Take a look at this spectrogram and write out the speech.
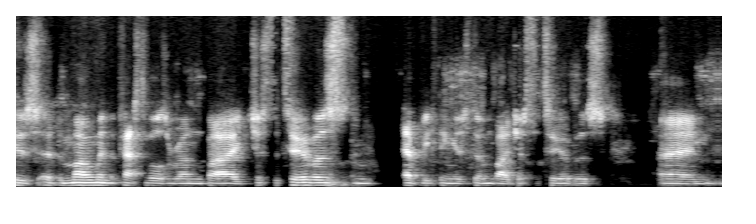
because at the moment, the festivals are run by just the two of us and everything is done by just the two of us. Um,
